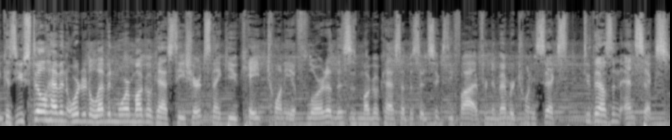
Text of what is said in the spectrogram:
because you still haven't ordered 11 more MuggleCast t-shirts. Thank you, Kate20 of Florida. This is MuggleCast episode 65 for November 26, 2006.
